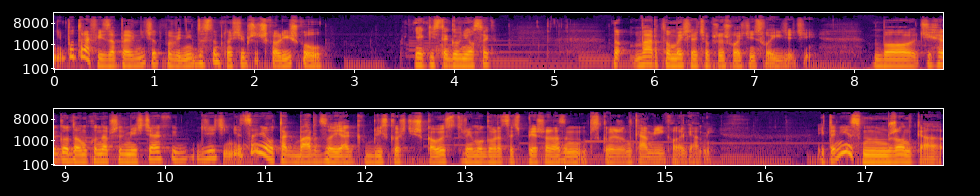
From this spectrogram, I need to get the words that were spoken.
nie potrafi zapewnić odpowiedniej dostępności przedszkoli i szkół. Jaki z tego wniosek? No, warto myśleć o przyszłości swoich dzieci, bo cichego domku na przedmieściach dzieci nie cenią tak bardzo jak bliskości szkoły, z której mogą wracać pieszo razem z koleżankami i kolegami. I to nie jest mrzonka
